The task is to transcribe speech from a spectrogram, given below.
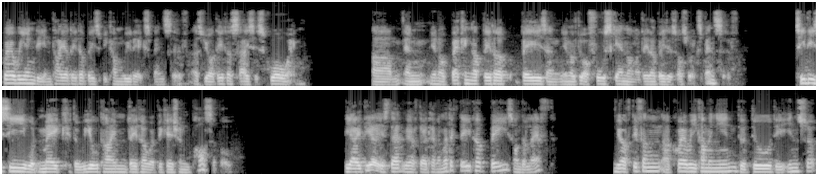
querying the entire database become really expensive as your data size is growing. Um, and you know, backing up database and you know do a full scan on a database is also expensive. CDC would make the real-time data replication possible. The idea is that we have the telematic database on the left, you have different uh, query coming in to do the insert,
